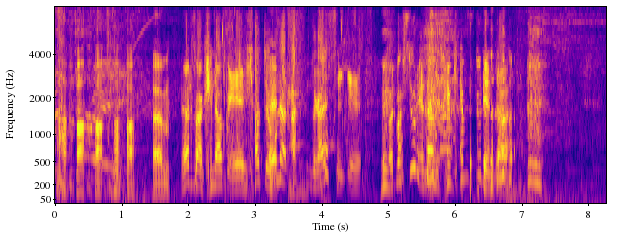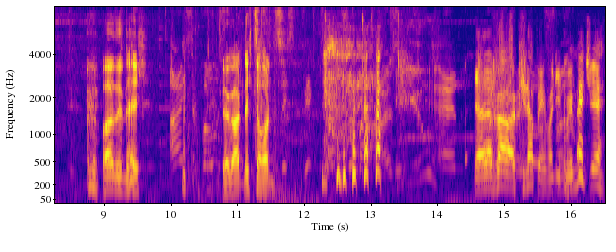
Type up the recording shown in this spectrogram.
Ähm, Das war knapp, ey. Ich hatte Äh. 138, ey. Was machst du denn da? Mit wem kämpfst du denn da? weiß ich nicht. Der gehört nicht zu uns. Ja, das war aber knapp, ey. Mal den Rematch, ey.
